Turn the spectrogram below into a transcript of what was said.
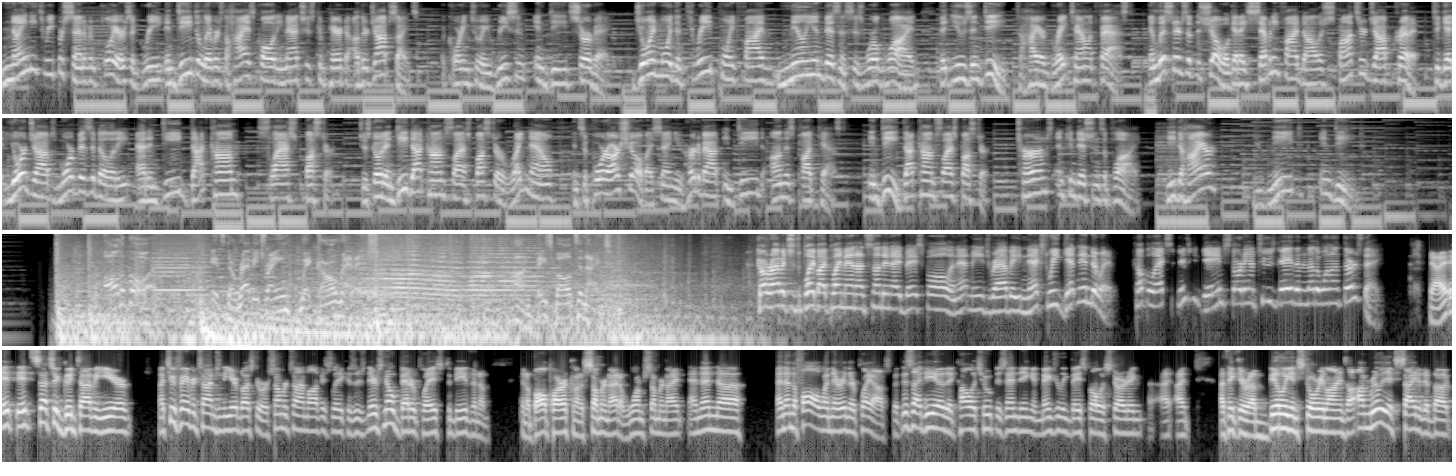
93% of employers agree Indeed delivers the highest quality matches compared to other job sites, according to a recent Indeed survey. Join more than 3.5 million businesses worldwide that use Indeed to hire great talent fast. And listeners of the show will get a $75 sponsored job credit to get your jobs more visibility at Indeed.com slash Buster. Just go to Indeed.com slash Buster right now and support our show by saying you heard about Indeed on this podcast. Indeed.com slash Buster. Terms and conditions apply. Need to hire? You need Indeed. All aboard. It's the Ravi Train with Karl Ravech on Baseball Tonight. Karl Ravech is the play-by-play man on Sunday Night Baseball, and that means Ravi next week getting into it. Couple exhibition games starting on Tuesday, then another one on Thursday. Yeah, it, it's such a good time of year. My two favorite times of the year, Buster, are summertime, obviously, because there's there's no better place to be than a than a ballpark on a summer night, a warm summer night, and then uh, and then the fall when they're in their playoffs. But this idea that college hoop is ending and Major League Baseball is starting, I I, I think there are a billion storylines. I'm really excited about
